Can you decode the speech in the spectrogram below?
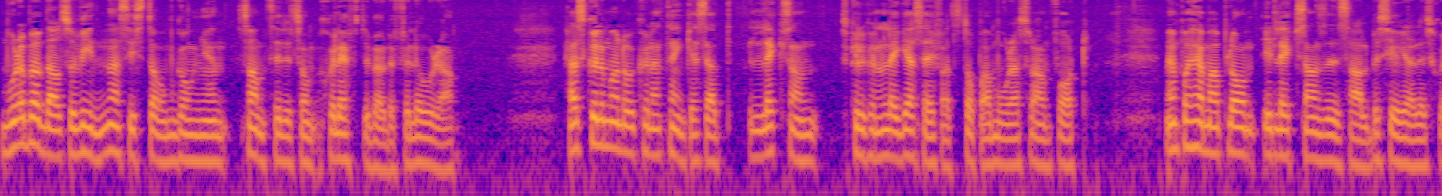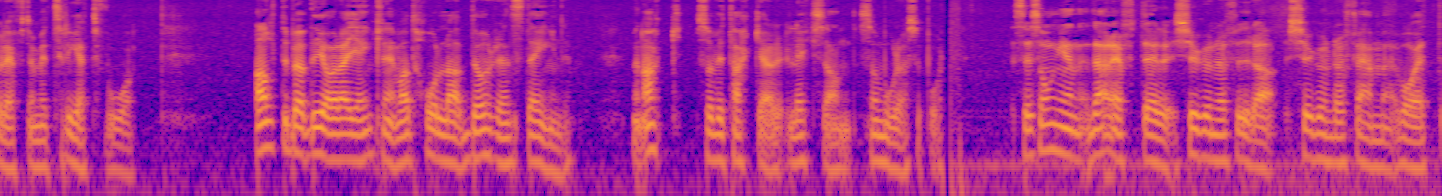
Mora behövde alltså vinna sista omgången samtidigt som Skellefteå behövde förlora. Här skulle man då kunna tänka sig att Leksand skulle kunna lägga sig för att stoppa Moras framfart. Men på hemmaplan i Leksands ishall besegrades Skellefteå med 3-2. Allt de behövde göra egentligen var att hålla dörren stängd. Men ack så vi tackar Leksand som Mora-support. Säsongen därefter, 2004-2005, var ett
